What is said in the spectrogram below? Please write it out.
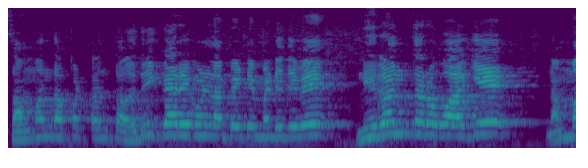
ಸಂಬಂಧಪಟ್ಟಂತ ಅಧಿಕಾರಿಗಳನ್ನ ಭೇಟಿ ಮಾಡಿದ್ದೀವಿ ನಿರಂತರವಾಗಿ ನಮ್ಮ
